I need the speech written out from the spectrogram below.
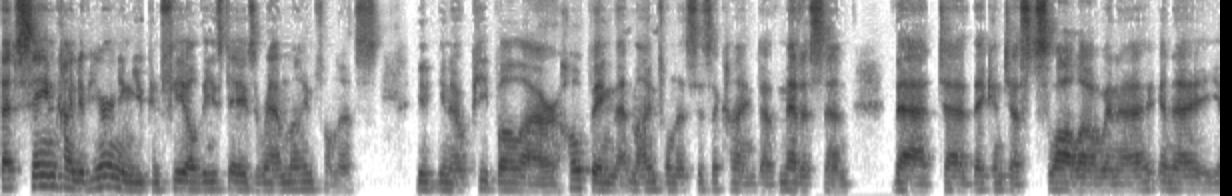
that same kind of yearning you can feel these days around mindfulness. You, you know, people are hoping that mindfulness is a kind of medicine that uh, they can just swallow in a in a,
